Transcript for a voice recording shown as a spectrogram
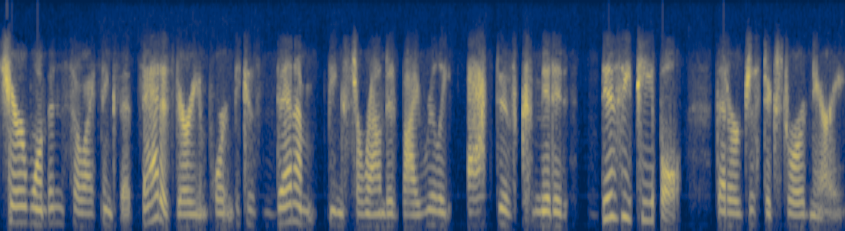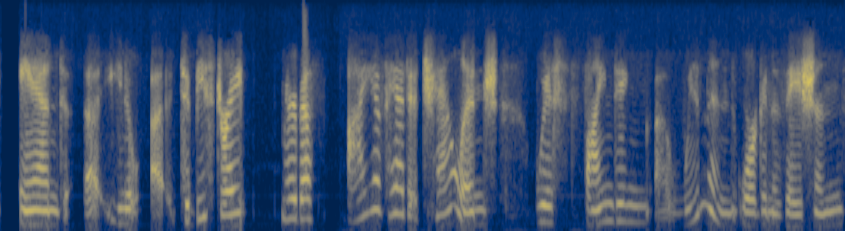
chairwoman, so I think that that is very important because then I'm being surrounded by really active, committed, busy people that are just extraordinary. And, uh, you know, uh, to be straight, Mary Beth, I have had a challenge with finding uh, women organizations.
